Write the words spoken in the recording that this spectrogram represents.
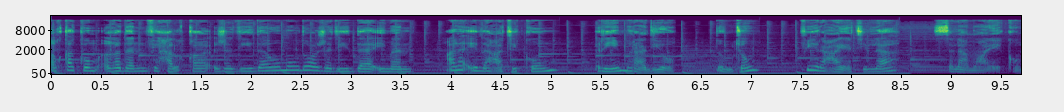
ألقاكم غدا في حلقة جديدة وموضوع جديد دائما على إذاعتكم ريم راديو. دمتم في رعاية الله. السلام عليكم.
